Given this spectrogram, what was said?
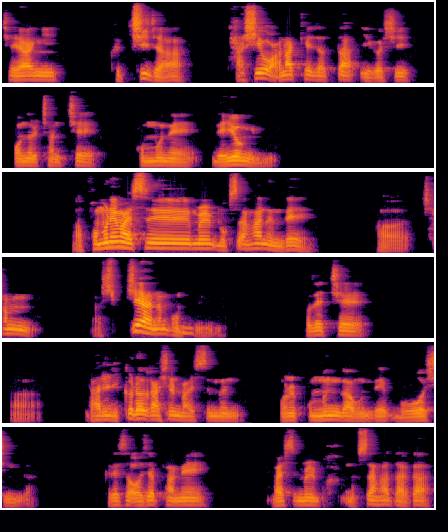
재앙이 그치자 다시 완악해졌다. 이것이 오늘 전체 본문의 내용입니다. 아, 본문의 말씀을 묵상하는데 아, 참 쉽지 않은 본문입니다. 도대체 나를 이끌어 가실 말씀은 오늘 본문 가운데 무엇인가? 그래서 어젯밤에 말씀을 묵상하다가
